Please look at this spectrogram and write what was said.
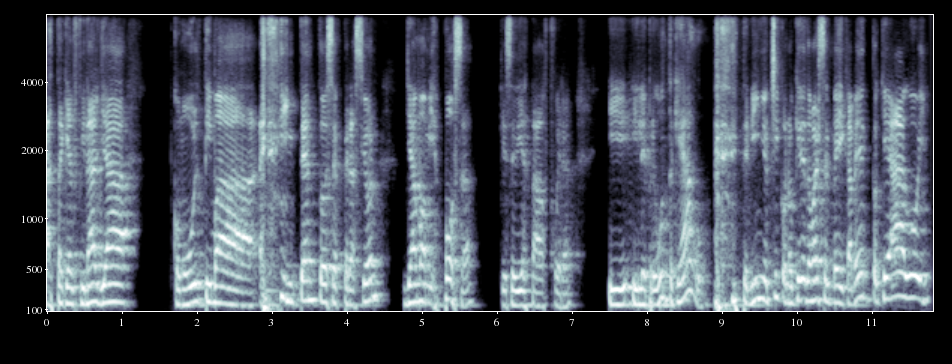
hasta que al final ya, como última intento de desesperación, llamo a mi esposa, que ese día estaba afuera, y, le pregunto, ¿qué hago? Este niño chico no quiere tomarse el medicamento, ¿qué hago? Y,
